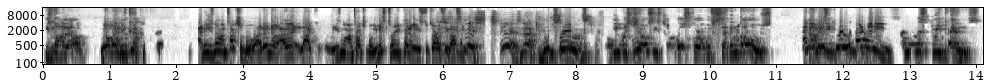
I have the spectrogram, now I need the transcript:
He's not allowed. Not when Lukaku. and he's not untouchable. I don't know. I don't like. He's not untouchable. He missed three penalties for Chelsea He's last season, missed. Yeah, it's not like he- he's Three. never missed before. He was Chelsea's top goal scorer with seven goals. and he missed three penalties. And he missed three pens.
